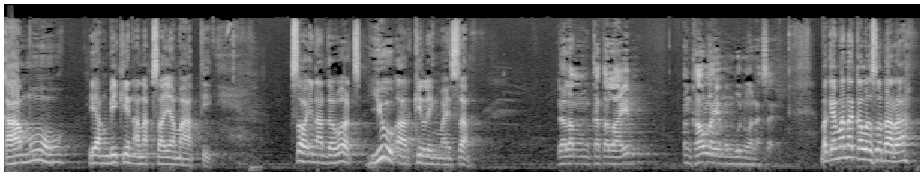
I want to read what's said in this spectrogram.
Kamu yang bikin anak saya mati. So in other words, you are killing my son. Dalam kata lain, engkaulah yang membunuh anak saya. Bagaimana kalau saudara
